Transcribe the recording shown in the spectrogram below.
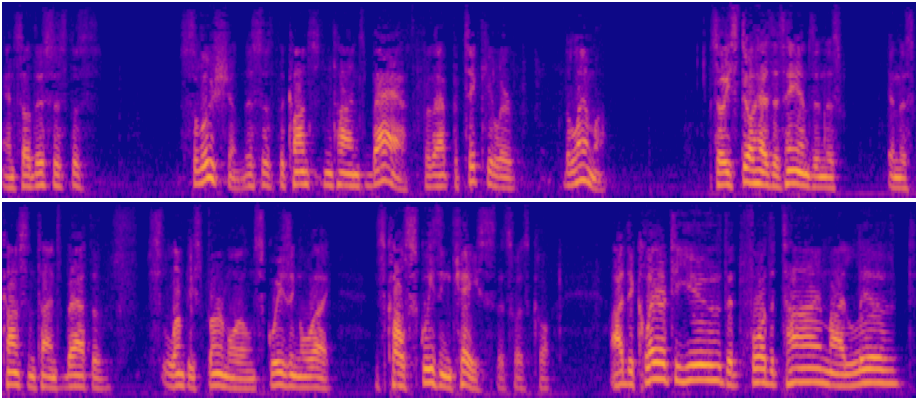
And so this is the solution. This is the Constantine's bath for that particular dilemma. So he still has his hands in this in this Constantine's bath of lumpy sperm oil and squeezing away. It's called squeezing case. That's what it's called. I declare to you that for the time I lived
